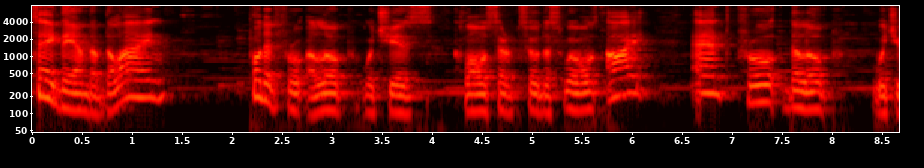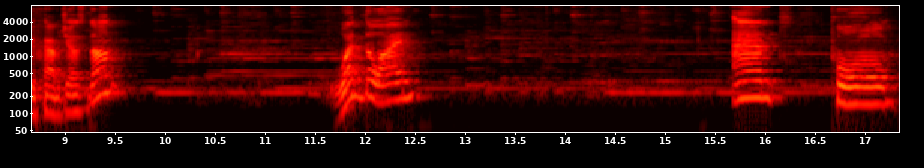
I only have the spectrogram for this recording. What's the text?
Take the end of the line, put it through a loop which is closer to the swivel's eye and through the loop which you have just done. Wet the line and pull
